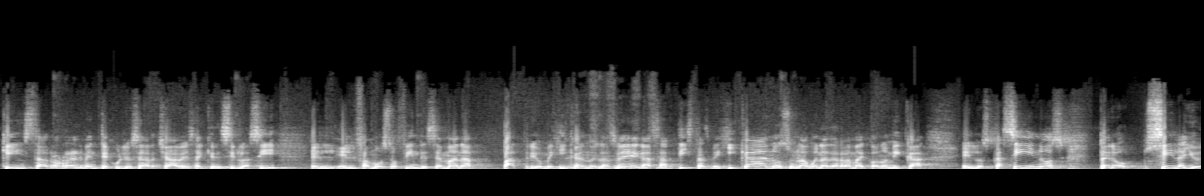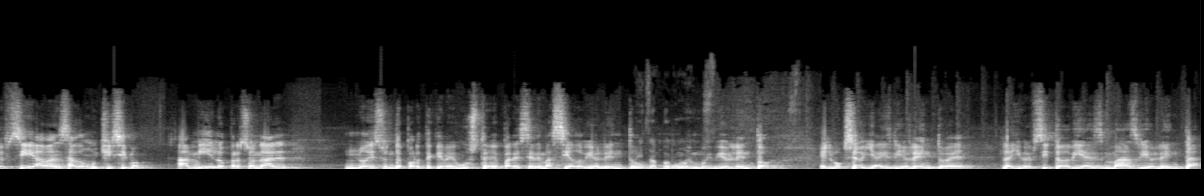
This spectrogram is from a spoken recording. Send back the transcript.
que instauró realmente Julio César Chávez, hay que decirlo así, el, famoso fin de semana patrio mexicano en Las Vegas, artistas mexicanos, una buena derrama económica en los casinos, pero sí, la UFC ha avanzado muchísimo. A mí en lo personal no es un deporte que me guste, me parece demasiado violento, muy, muy violento. El boxeo ya es violento, ¿eh? La UFC todavía es más violenta,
